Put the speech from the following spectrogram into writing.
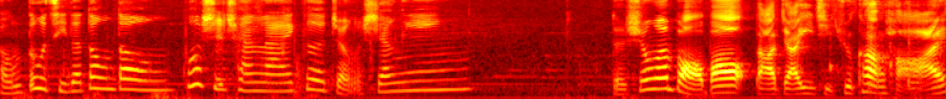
从肚脐的洞洞不时传来各种声音。等生完宝宝，大家一起去看海。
